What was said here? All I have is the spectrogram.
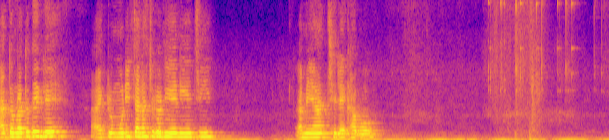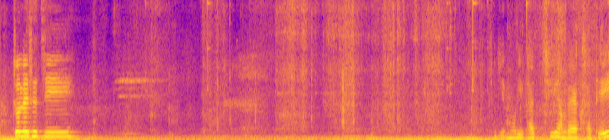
আর তোমরা তো দেখলে, একটু মুড়ি চানাচুরো নিয়ে নিয়েছি। আমি আর ছেলে খাব। চলে এসেছি। যে মুড়ি খাচ্ছি, আমরা একসাথেই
